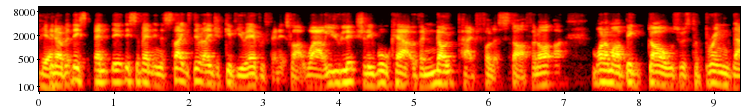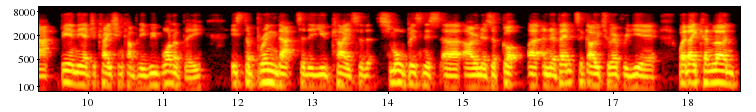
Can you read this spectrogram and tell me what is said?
Yeah. You know, but this event, this event in the states, they just give you everything. It's like wow, you literally walk out with a notepad full of stuff. And I, I one of my big goals was to bring that, being the education company we want to be, is to bring that to the UK so that small business uh, owners have got uh, an event to go to every year where they can learn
